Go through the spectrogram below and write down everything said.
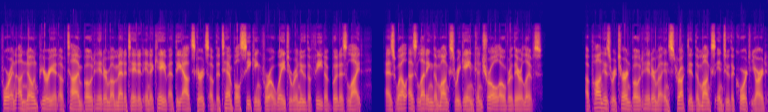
For an unknown period of time Bodhidharma meditated in a cave at the outskirts of the temple seeking for a way to renew the feet of Buddha's light, as well as letting the monks regain control over their lives. Upon his return Bodhidharma instructed the monks into the courtyard,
